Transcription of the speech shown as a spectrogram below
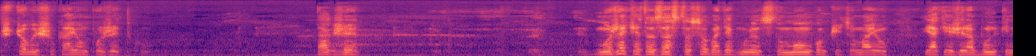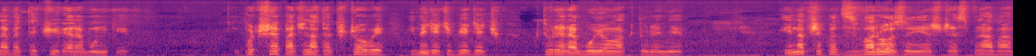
pszczoły szukają pożytku. Także możecie to zastosować, jak mówiąc, z tą mąką, ci co mają jakieś rabunki, nawet te ciche rabunki. Potrzepać na te pszczoły i będziecie wiedzieć, które rabują, a które nie. I na przykład z warozy jeszcze sprawa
